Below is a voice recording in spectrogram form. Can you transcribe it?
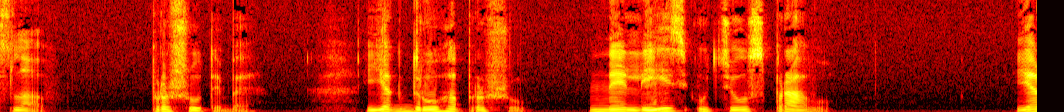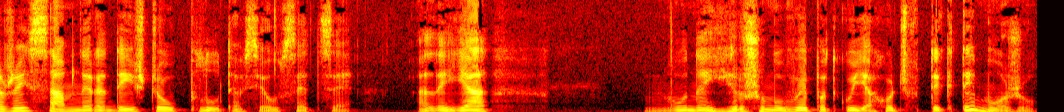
Слав, прошу тебе, як друга прошу, не лізь у цю справу. Я вже й сам не радий, що вплутався у все це, але я у найгіршому випадку я хоч втекти можу.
